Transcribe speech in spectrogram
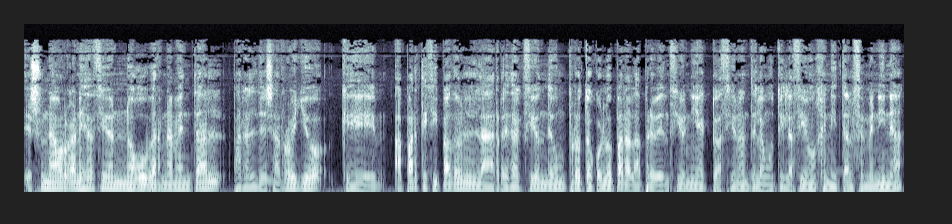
es una organización no gubernamental para el desarrollo que ha participado en la redacción de un protocolo para la prevención y actuación ante la mutilación genital femenina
